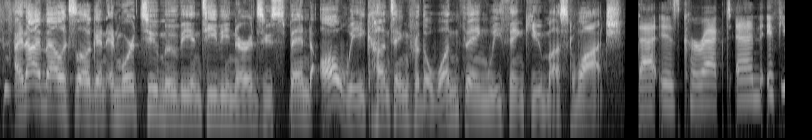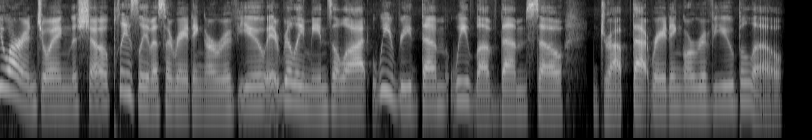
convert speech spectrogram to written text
And I'm Alex Logan, and we're two movie and TV nerds who spend all week hunting for the one thing we think you must watch. That is correct. And if you are enjoying the show, please leave us a rating or review. It really means a lot. We read them, we love them. So drop that rating or review below.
